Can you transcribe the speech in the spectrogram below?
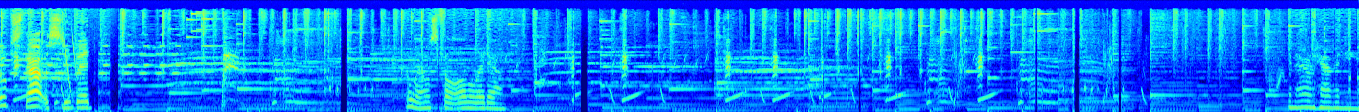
Oops, that was stupid. Oh, I almost fell all the way down. And I don't have any,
